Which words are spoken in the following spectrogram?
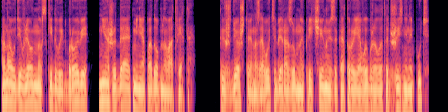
Она удивленно вскидывает брови, не ожидая от меня подобного ответа. «Ты ждешь, что я назову тебе разумную причину, из-за которой я выбрал этот жизненный путь?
